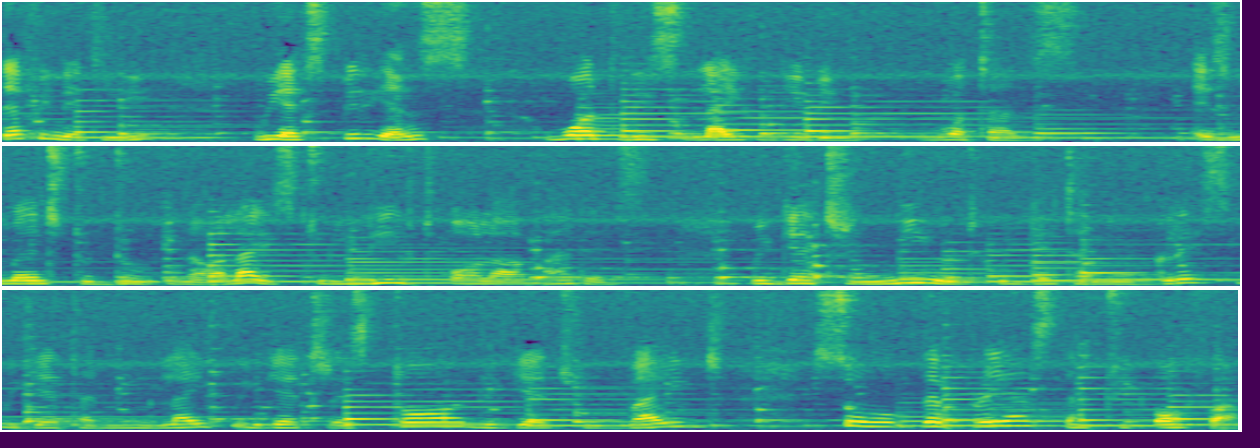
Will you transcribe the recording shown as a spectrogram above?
definitely we experience what this life giving waters is meant to do in our lives to lift all our burdens. We get renewed, we get a new grace, we get a new life, we get restored, we get revived. So, the prayers that we offer,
